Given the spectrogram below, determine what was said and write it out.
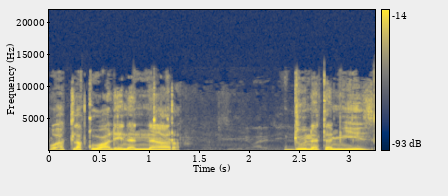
وأطلقوا علينا النار دون تمييز.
